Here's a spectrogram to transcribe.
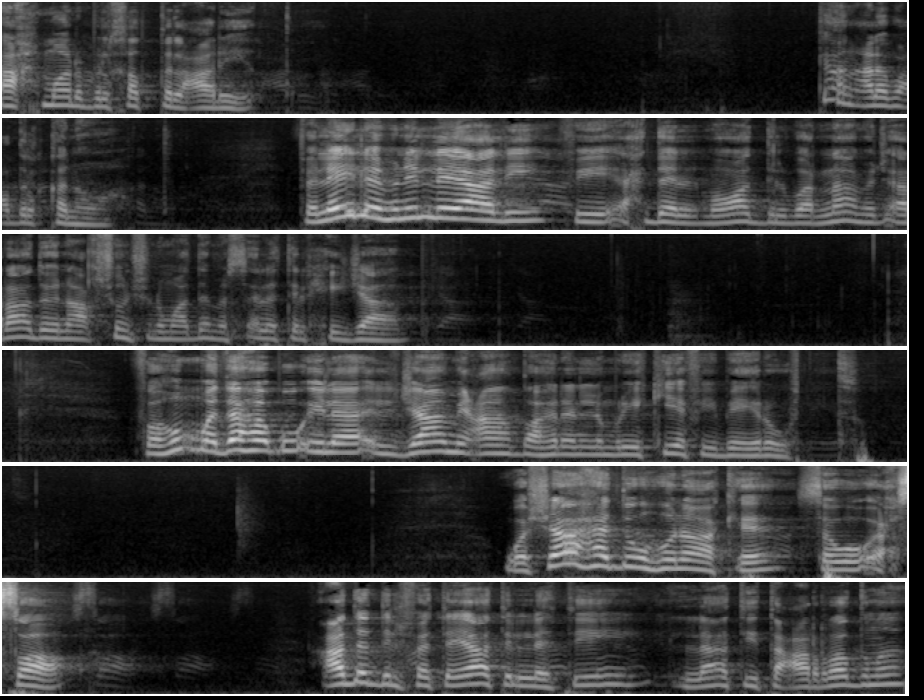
أحمر بالخط العريض. كان على بعض القنوات. فليلة من الليالي في إحدى المواد البرنامج أرادوا يناقشون شنو ماذا مسألة الحجاب. فهم ذهبوا إلى الجامعة ظاهرا الأمريكية في بيروت. وشاهدوا هناك سووا إحصاء. عدد الفتيات التي التي تعرضن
